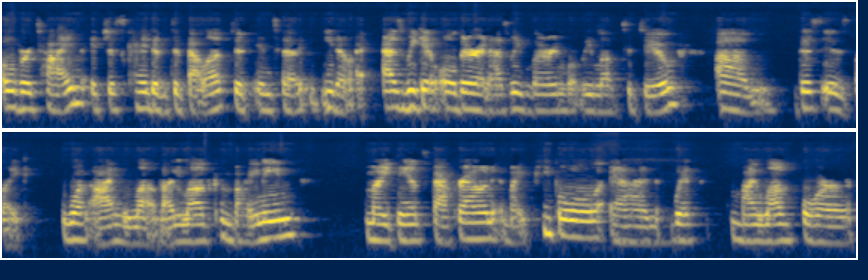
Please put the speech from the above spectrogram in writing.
over time, it just kind of developed into, you know, as we get older and as we learn what we love to do, um, this is like what I love. I love combining my dance background and my people and with my love for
